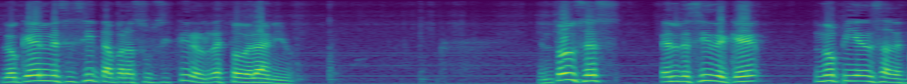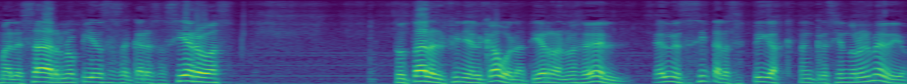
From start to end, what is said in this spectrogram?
lo que él necesita para subsistir el resto del año. Entonces, él decide que no piensa desmalezar, no piensa sacar esas hierbas, Total, al fin y al cabo, la tierra no es de él. Él necesita las espigas que están creciendo en el medio.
